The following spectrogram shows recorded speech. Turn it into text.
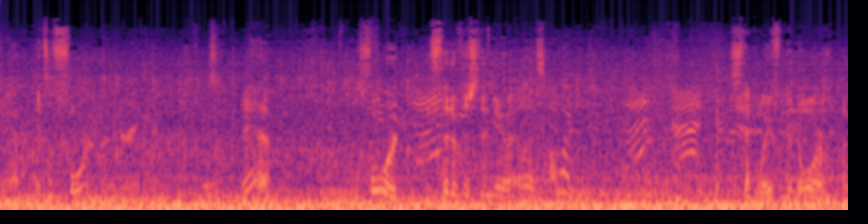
Damn, it's a Ford motor in here. Is it? Yeah. Ford instead of Step away from the norm.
